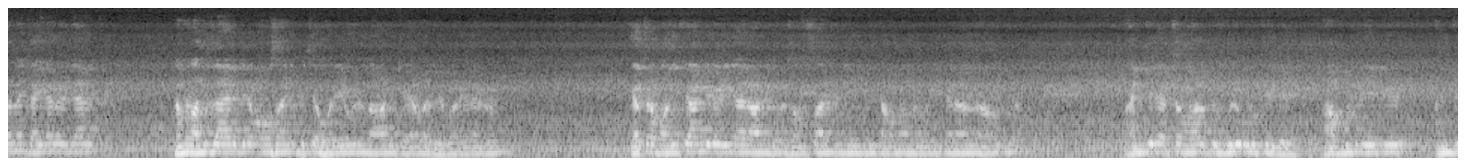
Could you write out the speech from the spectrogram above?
തന്നെ ചൈന കഴിഞ്ഞാൽ നമ്മൾ അതിദാരിദ്ര്യം അവസാനിപ്പിച്ച ഒരേ ഒരു നാട് കേരളമല്ലേ പറയുന്നത് എത്ര പതിറ്റാണ്ട് കഴിഞ്ഞാലാണ് ഒരു സംസ്ഥാനത്തിന് ഈ നിർവഹിക്കാനാകുന്ന നിർവഹിക്കാനാവില്ല അഞ്ച് ലക്ഷം ആൾക്ക് വീട് കൊടുക്കില്ലേ? ആ വീട്ടിലേക്ക് അഞ്ച്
